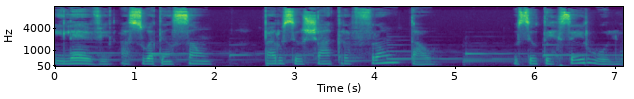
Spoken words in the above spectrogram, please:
E leve a sua atenção para o seu chakra frontal, o seu terceiro olho.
